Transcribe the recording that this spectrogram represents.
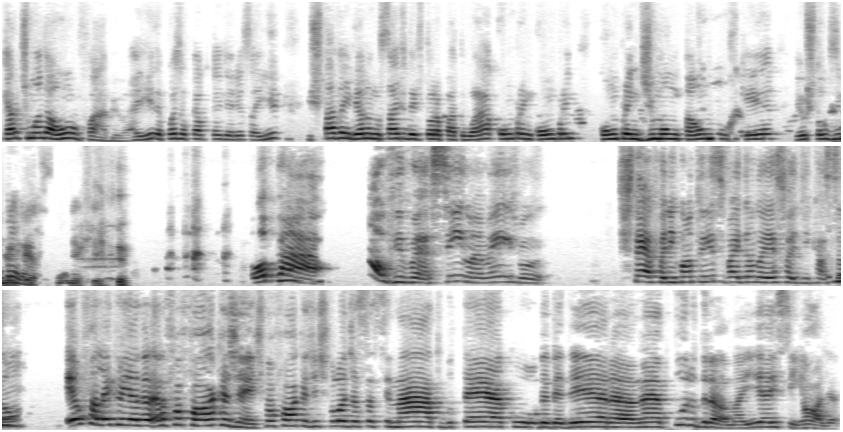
Quero te mandar um, Fábio. Aí depois eu pego o teu endereço aí. Está vendendo no site da editora Patuá. Comprem, comprem, comprem de montão, porque eu estou desempregado. Opa! Ao vivo é assim, não é mesmo? Stephanie, enquanto isso, vai dando aí a sua indicação. Eu falei que eu ia, era fofoca, gente. Fofoca, a gente falou de assassinato, boteco, bebedeira, né? Puro drama. E aí, sim, olha,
